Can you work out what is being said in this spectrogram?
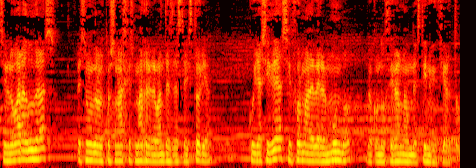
Sin lugar a dudas, es uno de los personajes más relevantes de esta historia, cuyas ideas y forma de ver el mundo lo conducirán a un destino incierto.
